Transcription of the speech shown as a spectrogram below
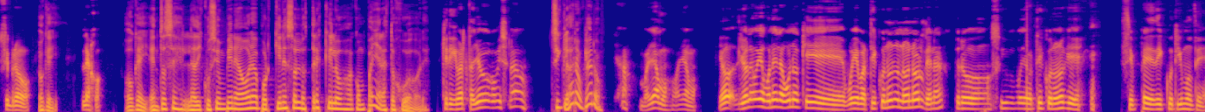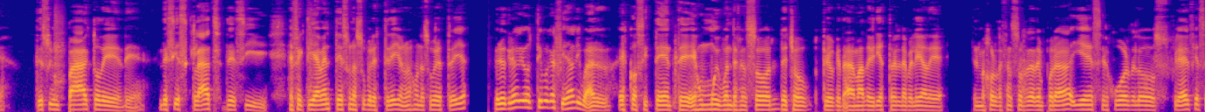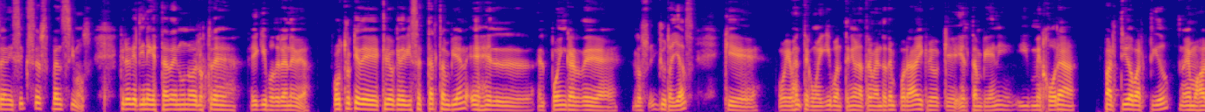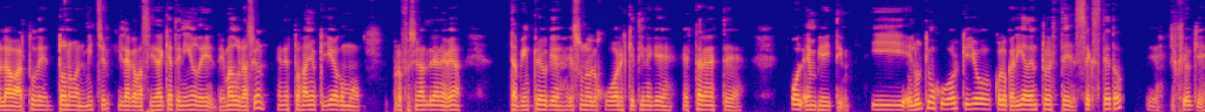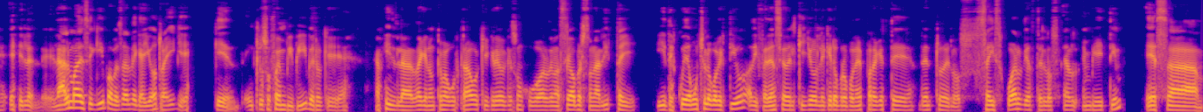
Sí, pero... Ok. Lejos. Ok, entonces la discusión viene ahora por quiénes son los tres que los acompañan a estos jugadores. ¿Quiere que parta yo, comisionado? Sí, claro, claro. Ya, vayamos, vayamos. Yo, yo le voy a poner a uno que voy a partir con uno, no en orden, pero sí voy a partir con uno que siempre discutimos de, de su impacto, de, de, de si es clutch, de si efectivamente es una superestrella o no es una superestrella. Pero creo que es un tipo que al final igual es consistente, es un muy buen defensor. De hecho, creo que además debería estar en la pelea de el mejor defensor de la temporada y es el jugador de los Philadelphia 76ers, Ben Simmons. Creo que tiene que estar en uno de los tres equipos de la NBA. Otro que creo que debiese estar también es el, el point guard de los Utah Jazz, que obviamente como equipo han tenido una tremenda temporada y creo que él también y mejora partido a partido. Hemos hablado harto de Donovan Mitchell y la capacidad que ha tenido de, maduración en estos años que lleva como profesional de la NBA. También creo que es uno de los jugadores que tiene que estar en este All NBA Team. Y el último jugador que yo colocaría dentro de este sexteto, eh, yo creo que es el, alma de ese equipo, a pesar de que hay otro ahí que, que incluso fue MVP, pero que a mí la verdad que nunca me ha gustado, porque creo que es un jugador demasiado personalista y, y descuida mucho lo colectivo, a diferencia del que yo le quiero proponer para que esté dentro de los seis guardias de los NBA Team, es a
